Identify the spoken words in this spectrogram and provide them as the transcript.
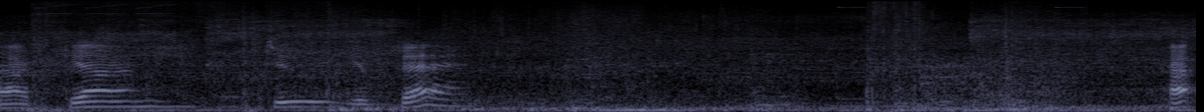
Shotgun to your back. Ha.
